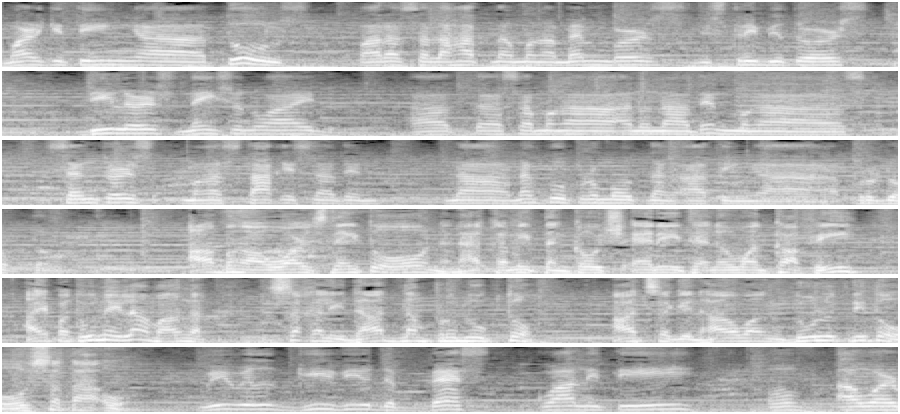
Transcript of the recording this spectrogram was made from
marketing uh, tools para sa lahat ng mga members, distributors, dealers nationwide at uh, sa mga ano natin, mga centers, mga stockists natin na nagpo-promote ng ating uh, produkto. Ang mga awards na ito na nakamit ng Coach Eddie 1001 Coffee ay patunay lamang sa kalidad ng produkto at sa ginhawang dulot nito sa tao. We will give you the best quality of our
